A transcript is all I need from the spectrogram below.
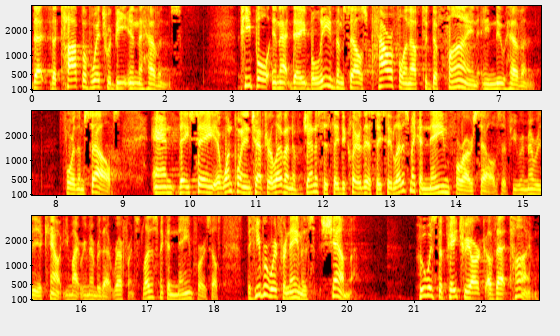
that the top of which would be in the heavens. People in that day believed themselves powerful enough to define a new heaven for themselves. And they say, at one point in chapter 11 of Genesis, they declare this. They say, let us make a name for ourselves. If you remember the account, you might remember that reference. Let us make a name for ourselves. The Hebrew word for name is Shem. Who was the patriarch of that time?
